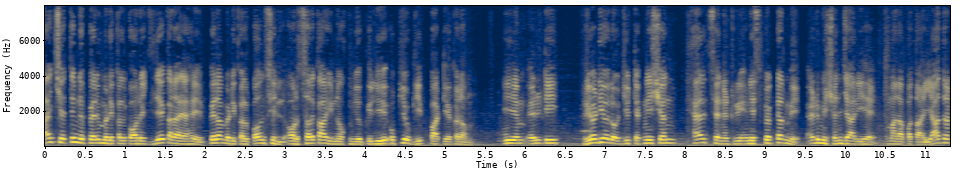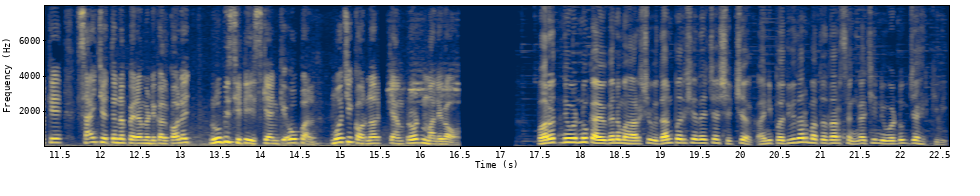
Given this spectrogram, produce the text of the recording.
साई चैतन्य पैरामेडिकल कॉलेज लेकर आया है पैरामेडिकल काउंसिल और सरकारी नौकरियों के लिए उपयोगी पाठ्यक्रम। E M L T radiology technician health sanitary inspector में एडमिशन जारी है। हमारा पता याद रखें Sai Chaitanya paramedical college Ruby City scan के ऊपर Mochi corner camp road Malegaon. Bharat निवडणूक आयोगानं महाराष्ट्र विधान परिषदेच्या शिक्षक आणि पदवीधर मतदारसंघाची निवडणूक जाहीर केली.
